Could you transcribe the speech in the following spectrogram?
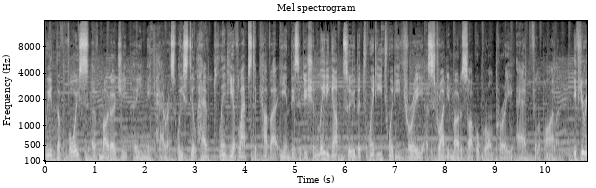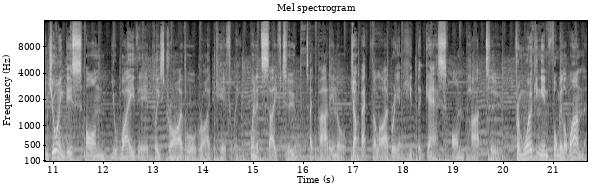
with the voice of MotoGP, Nick Harris. We still have plenty of laps to cover in this edition, leading up to the 2023 Australian Motorcycle Grand Prix at Phillip Island. If you're enjoying this on your way there, please drive or ride carefully. When it's safe to, take part in or jump back to the library and hit the gas on part two. From working in Formula One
